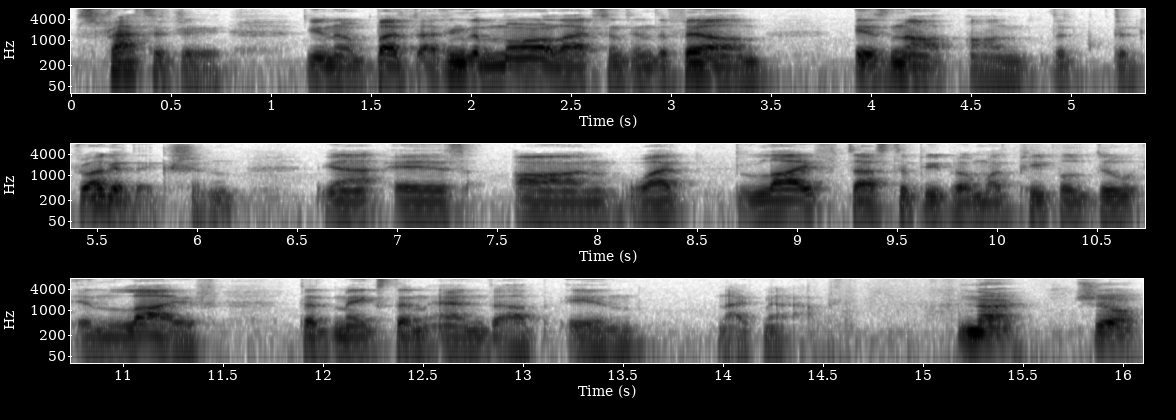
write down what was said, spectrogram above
strategy, you know, but I think the moral accent in the film is not on the, the drug addiction, yeah, is on what life does to people and what people do in life that makes them end up in Nightmare Alley. No, sure.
